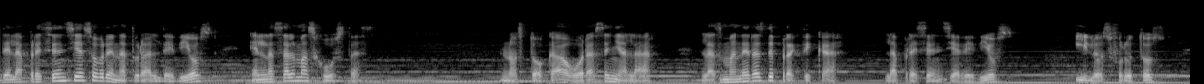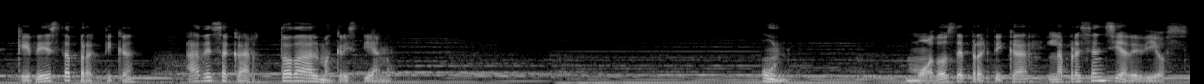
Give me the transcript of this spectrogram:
de la presencia sobrenatural de Dios en las almas justas. Nos toca ahora señalar las maneras de practicar la presencia de Dios y los frutos que de esta práctica ha de sacar toda alma cristiana. 1. Modos de practicar la presencia de Dios.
